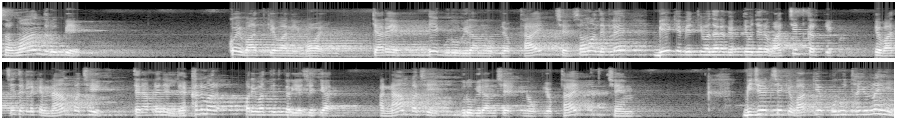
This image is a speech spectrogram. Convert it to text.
સંવાદ રૂપે કોઈ વાત કહેવાની હોય, ત્યારે એ ગુરુ વિરામનો ઉપયોગ થાય છે. સંવાદ એટલે બે કે બેથી વધારે વ્યક્તિઓ જ્યારે વાતચીત કરતી હોય, એ વાતચીત એટલે કે નામ પછી ત્યારે આપણે એને લેખનમાં પરિવર્તિત કરીએ છીએ ત્યારે. આ નામ પછી ગુરુ વિરામ છે, એનો ઉપયોગ થાય છે એમ. બીજું એક છે કે વાક્ય પૂરું થયું નહીં,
